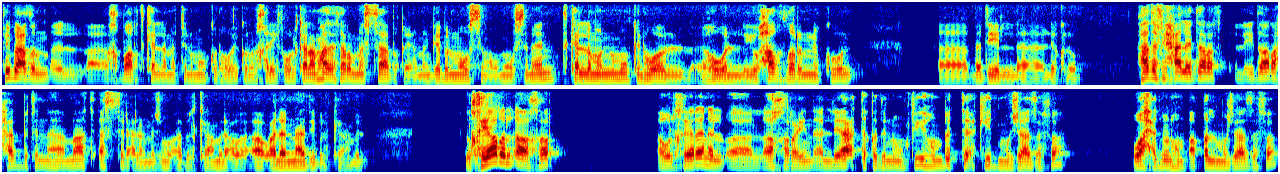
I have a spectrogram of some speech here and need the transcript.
في بعض الأخبار تكلمت إنه ممكن هو يكون الخليفة والكلام هذا ترى من السابق يعني من قبل موسم أو موسمين تكلموا إنه ممكن هو هو اللي يحضر إنه يكون آه، بديل لكلوب. هذا في حال اداره الإدارة حبت إنها ما تأثر على المجموعة بالكامل أو على النادي بالكامل. الخيار الآخر أو الخيارين الآخرين اللي أعتقد إنهم فيهم بالتأكيد مجازفة واحد منهم أقل مجازفة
